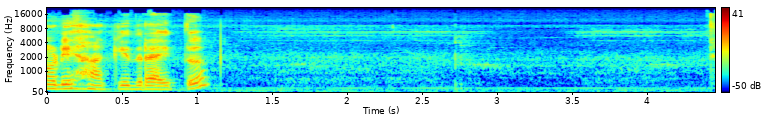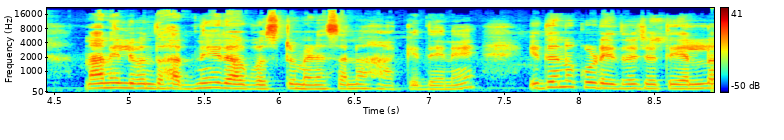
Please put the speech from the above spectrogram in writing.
ನೋಡಿ ಹಾಕಿದ್ರಾಯಿತು. ನಾನಿಲ್ಲಿ ಒಂದು ಹದಿನೈದು ಆಗುವಷ್ಟು ಮೆಣಸನ್ನು ಹಾಕಿದ್ದೇನೆ. ಇದನ್ನು ಕೂಡ ಇದರ ಜೊತೆ ಎಲ್ಲ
